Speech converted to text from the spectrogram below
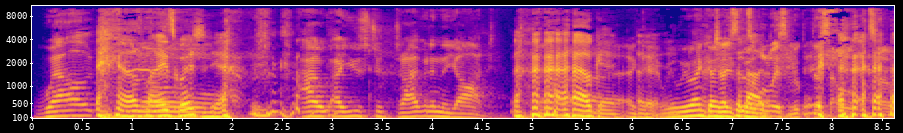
Well, that was my next question. Yeah. I, I used to drive it in the yard. okay. Uh, okay, we, we won't go into Jason's allowed. always looked this old. So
